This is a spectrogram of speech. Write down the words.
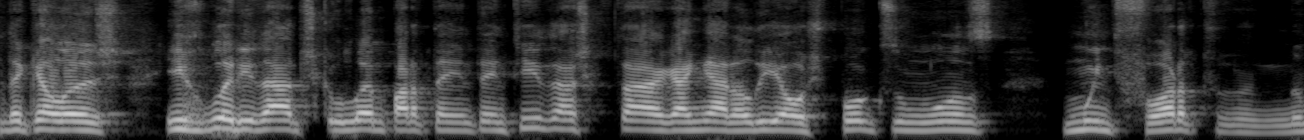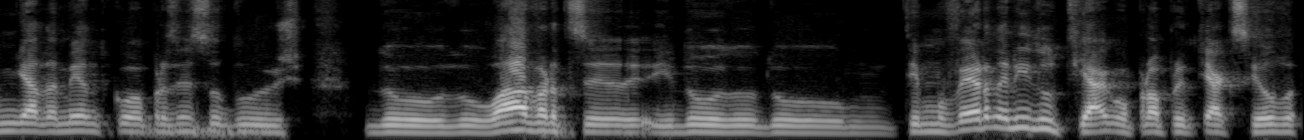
daquelas irregularidades que o Lampard tem, tem tido, acho que está a ganhar ali aos poucos um 11 muito forte, nomeadamente com a presença dos, do, do Havertz e do, do, do Timo Werner e do Tiago, o próprio Tiago Silva,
